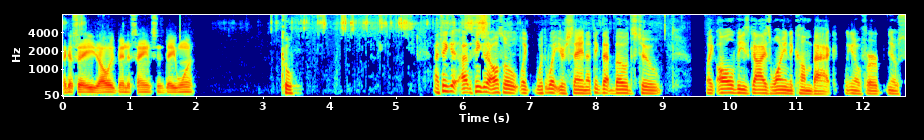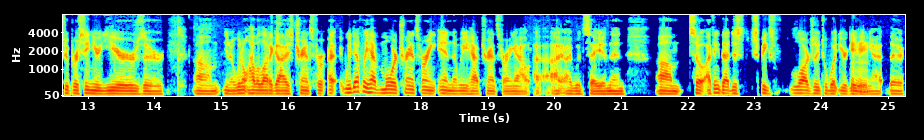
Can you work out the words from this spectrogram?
like I said, he's always been the same since day one. Cool. I think I think that also like with what you're saying, I think that bodes to like all these guys wanting to come back, you know, for you know super senior years or um, you know we don't have a lot of guys transfer. I, we definitely have more transferring in than we have transferring out. I, I, I would say, and then um, so I think that just speaks largely to what you're getting at there.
